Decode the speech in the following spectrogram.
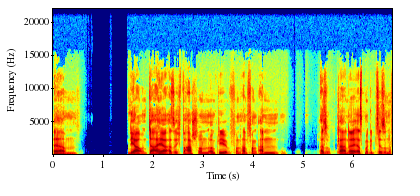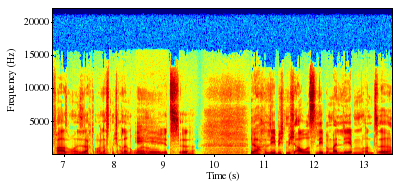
Ähm, ja, und daher, also ich war schon irgendwie von Anfang an, also klar, ne, erstmal gibt es ja so eine Phase, wo man sagt, oh, lasst mich alle in Ruhe, Mhm. irgendwie jetzt, äh, ja, lebe ich mich aus, lebe mein Leben und äh,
